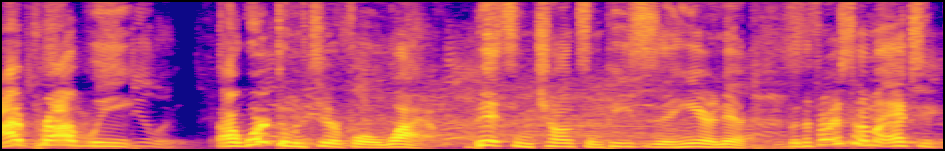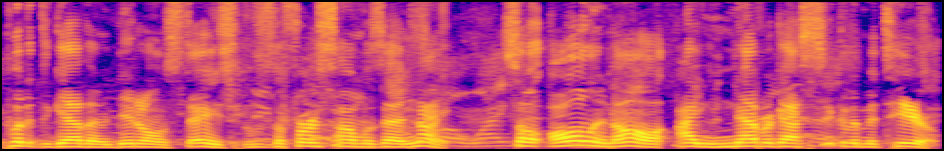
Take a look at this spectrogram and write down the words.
I probably I worked on material for a while, bits and chunks and pieces in here and there. But the first time I actually put it together and did it on stage it was the first time was that night. So all in all, I never got sick of the material.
